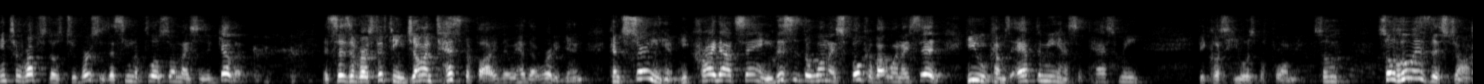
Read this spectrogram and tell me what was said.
interrupts those two verses that seem to flow so nicely together. It says in verse 15, John testified, there we have that word again, concerning him. He cried out saying, This is the one I spoke about when I said, He who comes after me has surpassed me because he was before me. So, so who is this John?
